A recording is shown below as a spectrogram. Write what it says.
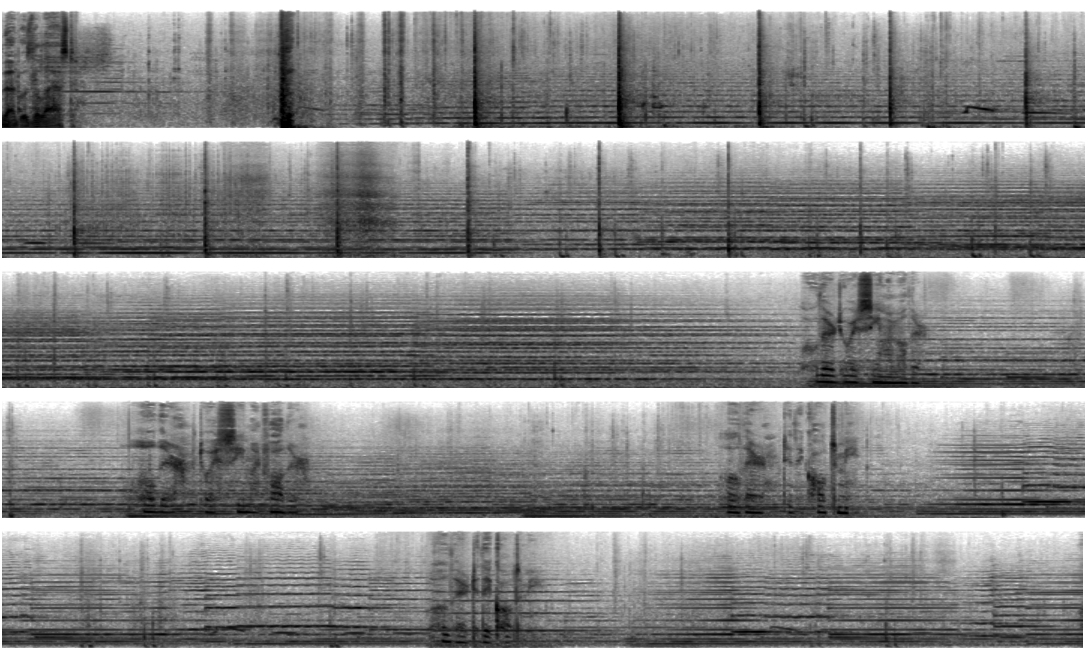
That was the last. There do I see my mother. Oh, there do I see my father. Oh, there do they call to me. Oh, there do they call to me.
